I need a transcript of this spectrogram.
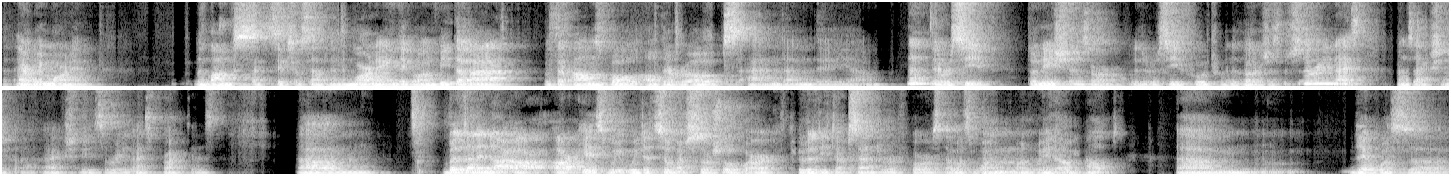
That every morning, the monks at six or seven in the morning, they go on Bintabat with their alms bowl, all their robes, and then they, uh, they receive donations or they receive food from the villagers, which is a really nice transaction uh, actually it's a really nice practice. Um, but then in our, our, our, case, we, we did so much social work through the detox center, of course. That was one, mm-hmm. one way yeah. that we helped. Um, there was a,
